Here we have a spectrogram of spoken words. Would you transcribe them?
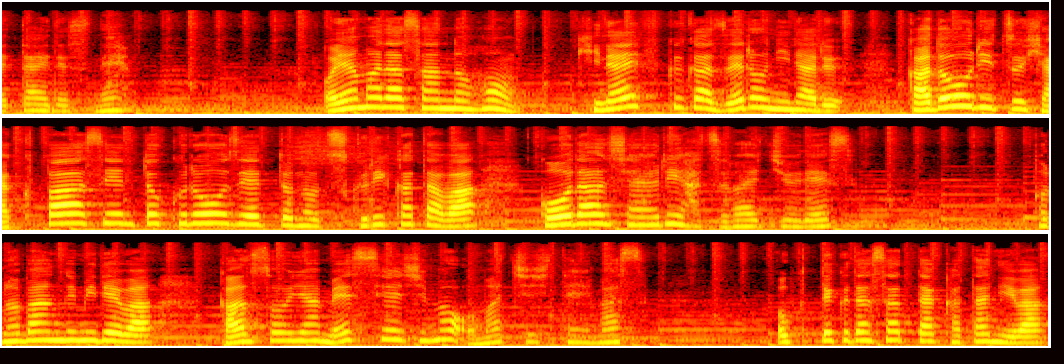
えたいですね。小山田さんの本着ない服がゼロになる稼働率100%クローゼットの作り方は講談社より発売中です。この番組では感想やメッセージもお待ちしています。送ってくださった方には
